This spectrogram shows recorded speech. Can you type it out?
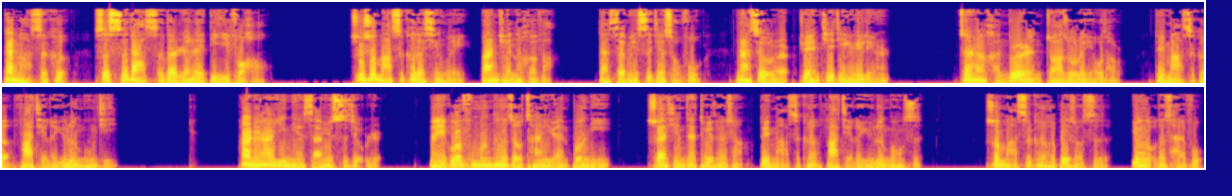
但马斯克是实打实的人类第一富豪。虽说马斯克的行为完全的合法，但身为世界首富，纳税额居然接近于零，这让很多人抓住了由头，对马斯克发起了舆论攻击。二零二一年三月十九日。美国福蒙特州参议员伯尼率先在推特上对马斯克发起了舆论攻势，说马斯克和贝索斯拥有的财富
